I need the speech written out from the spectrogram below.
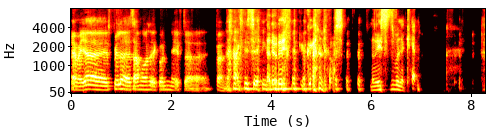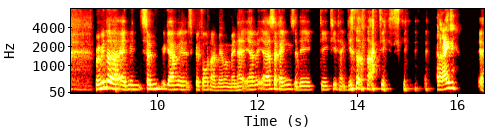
Jamen, jeg øh, spiller samme årsag kun efter børnene har aktivering. Ja, det er jo det. Det gør jeg også. Det er det eneste tidspunkt, jeg kan. Med mindre, at min søn vil gerne vil spille Fortnite med mig, men jeg, jeg er så ringe, så det, det er ikke tit, han gider faktisk. Er det rigtigt? ja.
